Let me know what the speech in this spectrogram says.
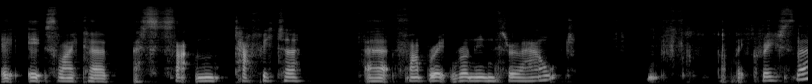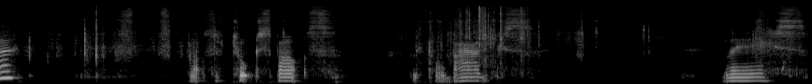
it, it's like a, a satin taffeta uh, fabric running throughout. Got a bit crease there. Lots of tuck spots, little bags, lace.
